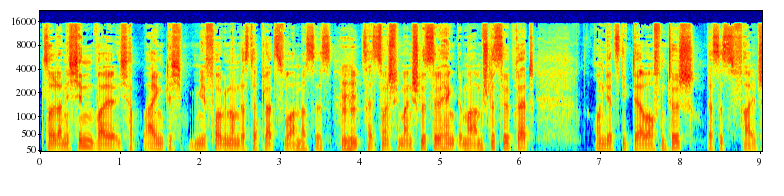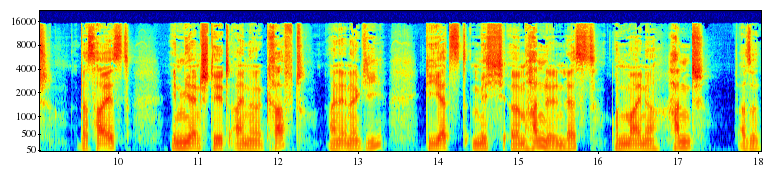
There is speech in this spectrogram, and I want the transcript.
soll da nicht hin, weil ich habe eigentlich mir vorgenommen, dass der Platz woanders ist. Das heißt zum Beispiel, mein Schlüssel hängt immer am Schlüsselbrett und jetzt liegt der aber auf dem Tisch. Das ist falsch. Das heißt, in mir entsteht eine Kraft, eine Energie, die jetzt mich ähm, handeln lässt und meine Hand, also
